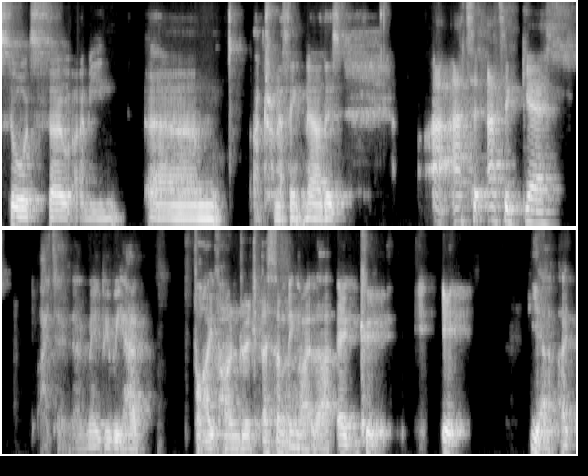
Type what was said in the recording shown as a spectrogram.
swords. So, I mean, um, I'm trying to think now. There's at a, at a guess, I don't know. Maybe we had 500 or something like that. It could it, it yeah. I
